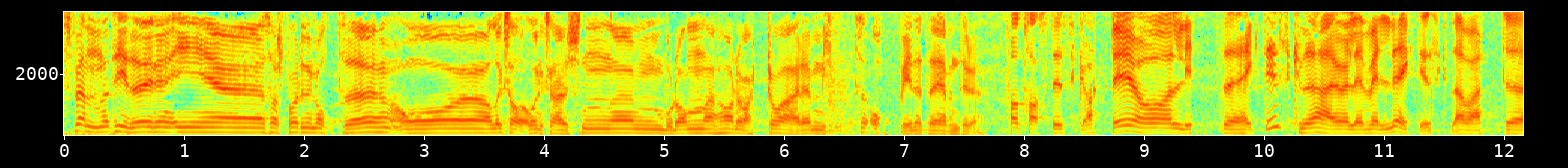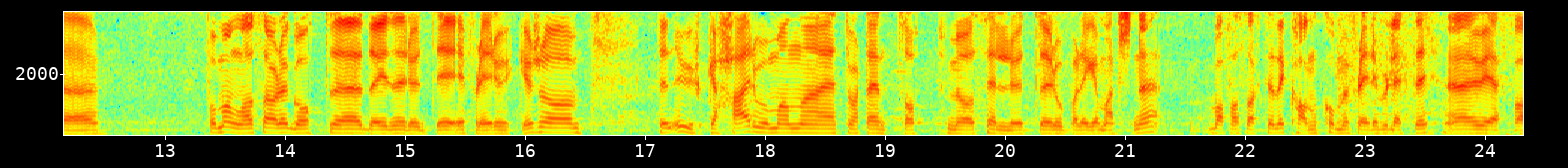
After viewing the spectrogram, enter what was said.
Spennende tider i eh, Sarpsborg 08 og Alex Alex Klausen. eh, Hvordan har det vært å være midt oppi dette eventyret? Fantastisk artig og litt eh, hektisk. Det er jo veldig, veldig hektisk. Det har vært eh, For mange av oss har det gått eh, døgnet rundt i, i flere uker, så den uka her hvor man eh, etter hvert har endt opp med å selge ut Europaligamatchene Bare for å ha sagt det, det kan komme flere billetter. Eh, Uefa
